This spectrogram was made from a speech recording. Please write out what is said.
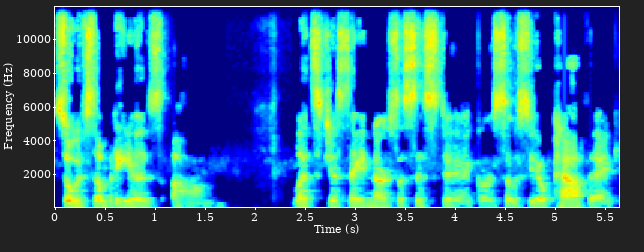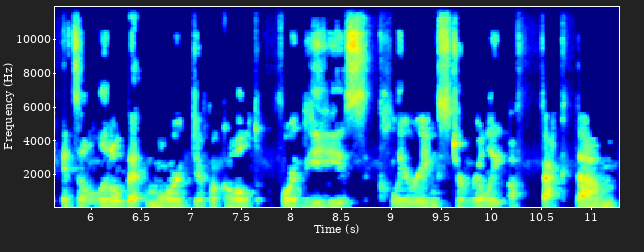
So if somebody is, um, let's just say narcissistic or sociopathic, it's a little bit more difficult for these clearings to really affect them.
